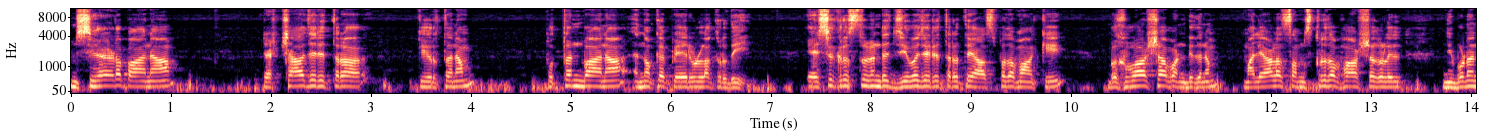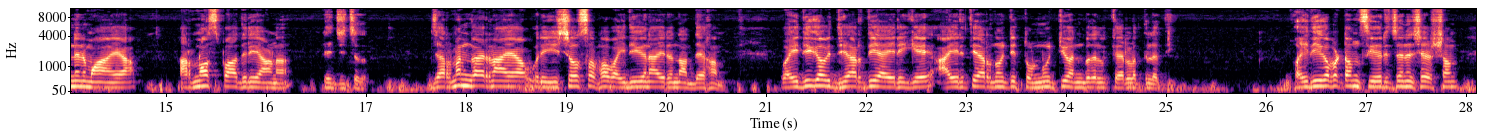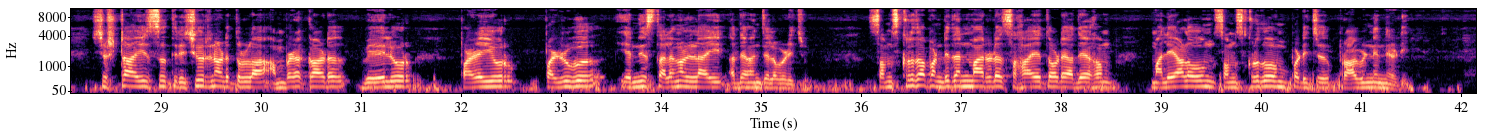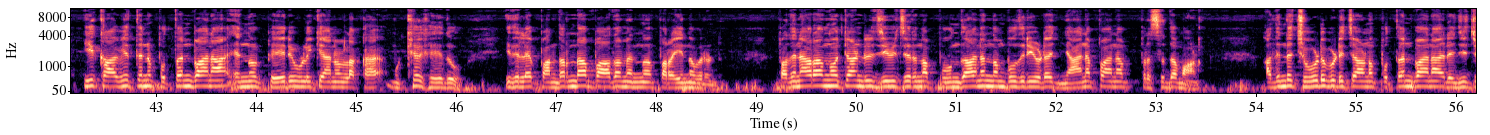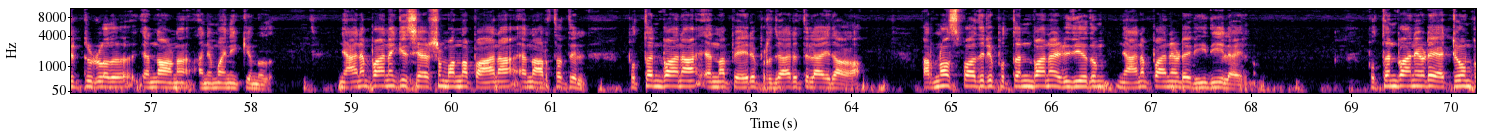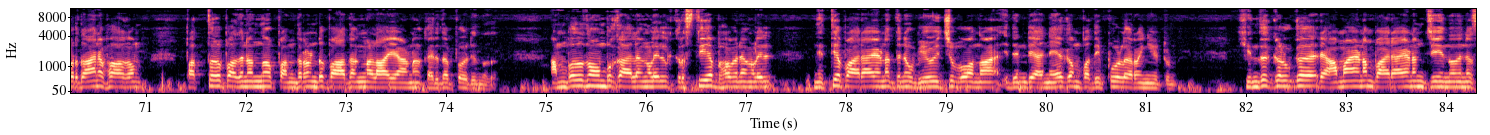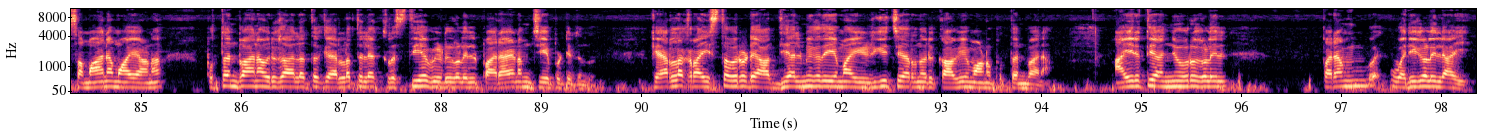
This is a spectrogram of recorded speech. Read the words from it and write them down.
മിശിഹയുടെ പാന രക്ഷാചരിത്ര കീർത്തനം പുത്തൻ പാന എന്നൊക്കെ പേരുള്ള കൃതി യേശുക്രിസ്തുവിന്റെ ജീവചരിത്രത്തെ ആസ്പദമാക്കി ബഹുഭാഷാ പണ്ഡിതനും മലയാള സംസ്കൃത ഭാഷകളിൽ നിപുണനുമായ അർണോസ് പാതിരിയാണ് രചിച്ചത്. ജർമ്മൻകാരനായ ഒരു ഈശോസഭ വൈദികനായിരുന്ന അദ്ദേഹം വൈദിക വിദ്യാർത്ഥിയായിരിക്കെ ആയിരത്തി അറുന്നൂറ്റി തൊണ്ണൂറ്റി ഒൻപതിൽ കേരളത്തിലെത്തി. വൈദിക പട്ടം സ്വീകരിച്ചതിന് ശേഷം ശിഷ്ടായുസ് തൃശ്ശൂരിനടുത്തുള്ള അമ്പഴക്കാട് വേലൂർ പഴയൂർ പഴുവ് എന്നീ സ്ഥലങ്ങളിലായി അദ്ദേഹം ചെലവഴിച്ചു. സംസ്കൃത പണ്ഡിതന്മാരുടെ സഹായത്തോടെ അദ്ദേഹം മലയാളവും സംസ്കൃതവും പഠിച്ച് പ്രാവീണ്യം നേടി. ഈ കാവ്യത്തിന് പുത്തൻപാന എന്ന് പേര് വിളിക്കാനുള്ള മുഖ്യ ഹേതു ഇതിലെ പന്ത്രണ്ടാം പാദം എന്ന് പറയുന്നവരുണ്ട്. പതിനാറാം നൂറ്റാണ്ടിൽ ജീവിച്ചിരുന്ന പൂന്താനം നമ്പൂതിരിയുടെ ജ്ഞാനപ്പാന പ്രസിദ്ധമാണ്. അതിന്റെ ചൂട് പിടിച്ചാണ് പുത്തൻപാന രചിച്ചിട്ടുള്ളത് എന്നാണ് അനുമാനിക്കുന്നത്. ജ്ഞാനപ്പാനയ്ക്ക് ശേഷം വന്ന പാന എന്ന അർത്ഥത്തിൽ പുത്തൻപാന എന്ന പേര് പ്രചാരത്തിലായതാകാം. അർണോസ് പാതിരി പുത്തൻപാന എഴുതിയതും ജ്ഞാനപ്പാനയുടെ രീതിയിലായിരുന്നു. പുത്തൻപാനയുടെ ഏറ്റവും പ്രധാന ഭാഗം പത്ത് പതിനൊന്ന് പന്ത്രണ്ട് പാദങ്ങളായാണ് കരുതപ്പെടുന്നത്. അമ്പത് നോമ്പ് കാലങ്ങളിൽ ക്രിസ്തീയ ഭവനങ്ങളിൽ നിത്യപാരായണത്തിന് ഉപയോഗിച്ചു പോന്ന ഇതിന്റെ അനേകം പതിപ്പുകൾ ഇറങ്ങിയിട്ടുണ്ട്. ഹിന്ദുക്കൾക്ക് രാമായണം പാരായണം ചെയ്യുന്നതിന് സമാനമായാണ് പുത്തൻപാന ഒരു കാലത്ത് കേരളത്തിലെ ക്രിസ്തീയ വീടുകളിൽ പാരായണം ചെയ്യപ്പെട്ടിരുന്നത്. കേരള ക്രൈസ്തവരുടെ ആധ്യാത്മികതയുമായി ഇഴുകിച്ചേർന്ന ഒരു കാവ്യമാണ് പുത്തൻപാന. ആയിരത്തി അഞ്ഞൂറുകളിൽ പരം വരികളിലായി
